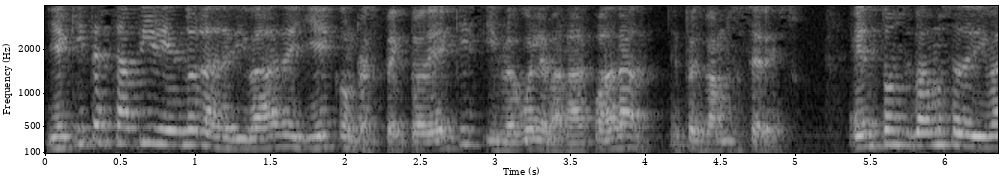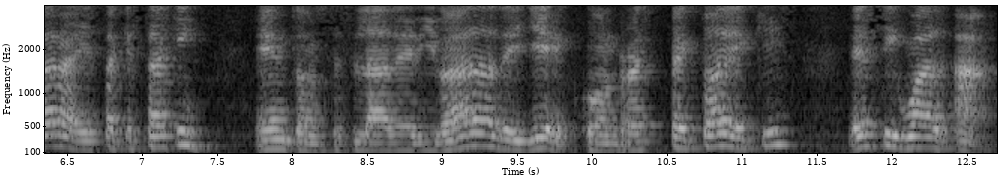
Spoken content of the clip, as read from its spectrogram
y aquí te está pidiendo la derivada de y con respecto de x y luego elevarla al cuadrado. Entonces vamos a hacer eso. Entonces vamos a derivar a esta que está aquí. Entonces la derivada de y con respecto a x es igual a,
